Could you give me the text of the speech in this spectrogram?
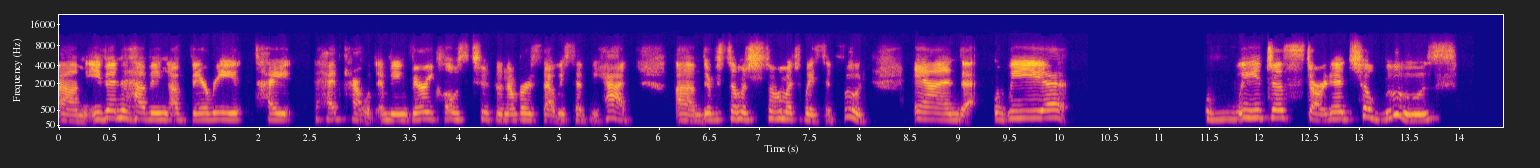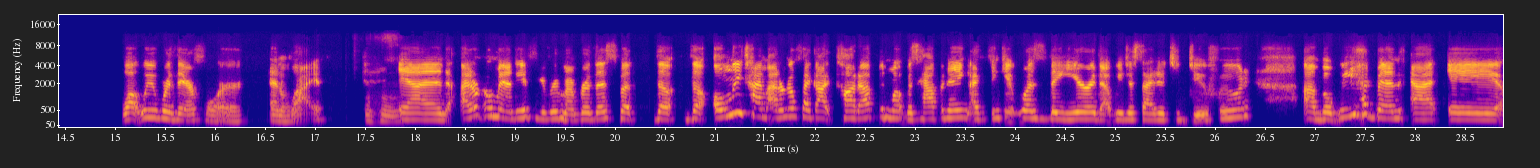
Um, even having a very tight head count and being very close to the numbers that we said we had, um, there was so much, so much wasted food. And we we just started to lose what we were there for and why. Mm-hmm. And I don't know, Mandy, if you remember this, but the the only time I don't know if I got caught up in what was happening. I think it was the year that we decided to do food, um, but we had been at a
